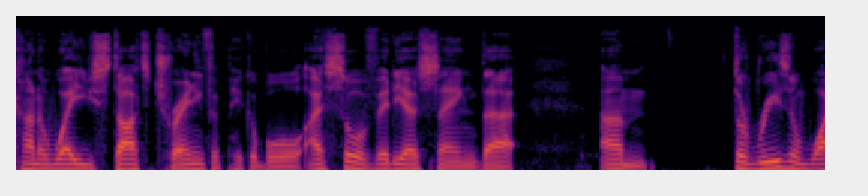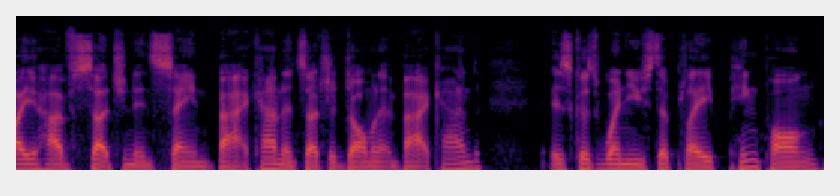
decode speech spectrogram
kind of where you started training for pickleball. I saw a video saying that um, the reason why you have such an insane backhand and such a dominant backhand is because when you used to play ping pong,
